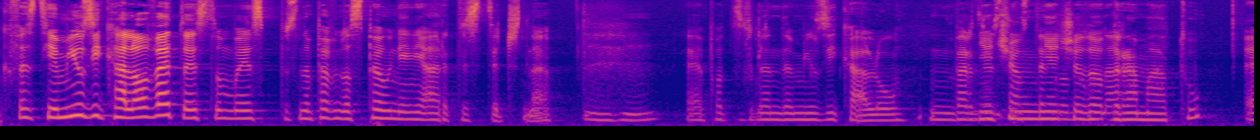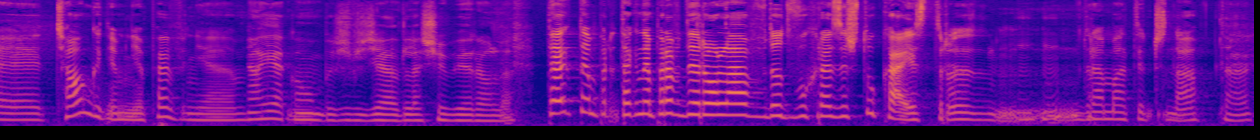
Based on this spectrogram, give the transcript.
kwestie musicalowe, to jest to moje na pewno spełnienie artystyczne Mhm. e, pod względem musicalu. Bardzo Nie ciągniecie do dramatu? E, Ciągnie mnie pewnie. A jaką byś widziała dla siebie rolę? Tak, tak, tak naprawdę rola w do dwóch razy sztuka jest tro- Mhm. dramatyczna. Tak.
